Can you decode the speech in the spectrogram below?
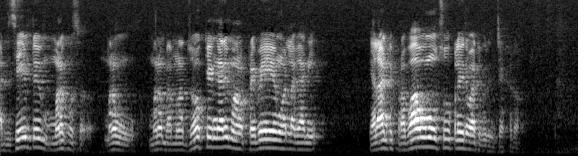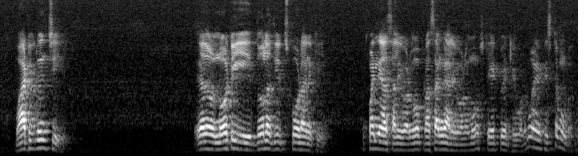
అట్ ది సేమ్ టైం మనకు మనం మనం మన జోక్యం కానీ మన ప్రమేయం వల్ల కానీ ఎలాంటి ప్రభావం చూపలేని వాటి గురించి ఎక్కడ. వాటి గురించి ఏదో నోటి దూల తీర్చుకోవడానికి ఉపన్యాసాలు ఇవ్వడము ప్రసంగాలు ఇవ్వడము స్టేట్మెంట్లు ఇవ్వడము ఆయనకి ఇష్టం ఉండదు.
